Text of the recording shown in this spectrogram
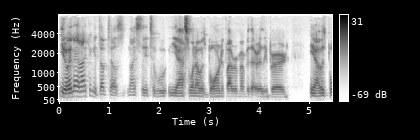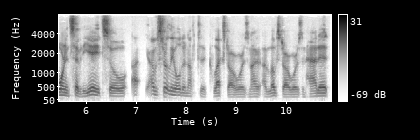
you know, and, and I think it dovetails nicely into you asked when I was born. If I remember the early bird, you know, I was born in '78, so I, I was certainly old enough to collect Star Wars, and I, I love Star Wars and had it.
